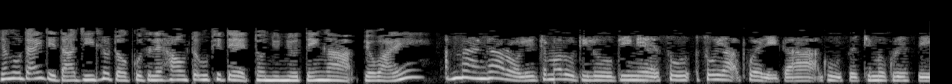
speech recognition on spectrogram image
ရန်ကုန်တိုင်းဒေသကြီး လွှတ်တော်ကိုယ်စားလှယ်ဟောင်းတဦးဖြစ်တဲ့ဒေါ်ညိုညိုသင်းက ပြောပါတယ်။“အမှန်ကတော့လေ ကျမတို့ ဒီလို ပြည်နယ်အစိုးရအဖွဲ့တွေကအခုဒီမိုကရေစီ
